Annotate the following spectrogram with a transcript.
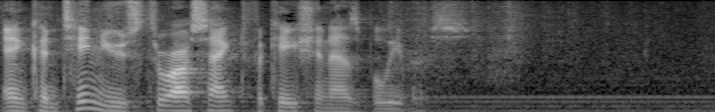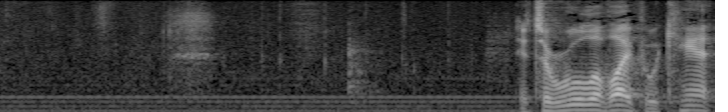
and continues through our sanctification as believers. It's a rule of life. We can't,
